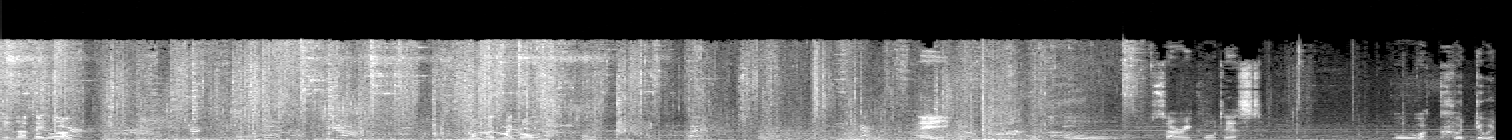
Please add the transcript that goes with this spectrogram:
did not take long. Come on, where's my goal at? There you go. Ooh, sorry, cultist. Ooh, I could do a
